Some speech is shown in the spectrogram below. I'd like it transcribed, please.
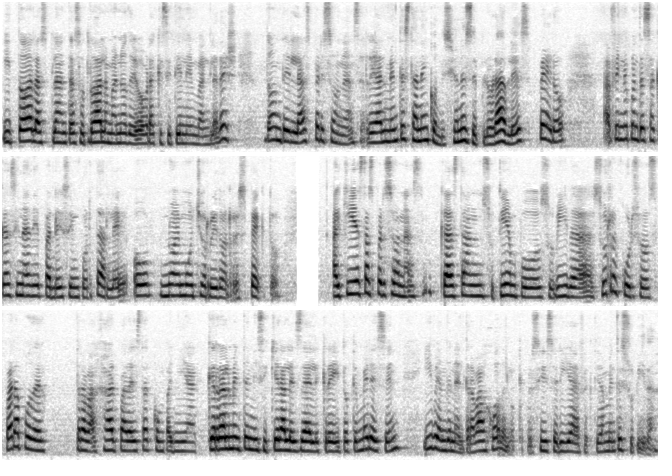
y todas las plantas o toda la mano de obra que se tiene en Bangladesh, donde las personas realmente están en condiciones deplorables, pero a fin de cuentas a casi nadie parece importarle o no hay mucho ruido al respecto. Aquí estas personas gastan su tiempo, su vida, sus recursos para poder trabajar para esta compañía que realmente ni siquiera les da el crédito que merecen y venden el trabajo de lo que pues sí sería efectivamente su vida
